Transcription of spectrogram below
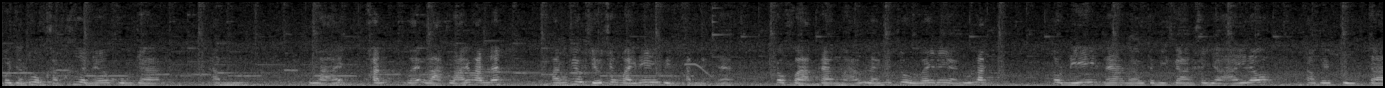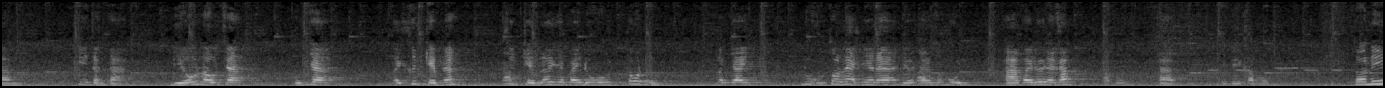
ก็จะร่วมขับเคลื่อนนะครับคงจะทำหลายพันหลายหลากหลายพันนะพันธุ์เปรี้ยวเขียวเชียงใหม่นี่เป็นพันหนึ่งนะก็ฝากทางมหาวิทยาลัยแม่โจ้ไว้ได้อนุรักษ์ต้นนี้นะเราจะมีการขยายแล้วเอาไปปลูกตามที่ต่างๆ เดี๋ยวเราจะผมจะไปขึ้นเก็บนะครับขึ้นเก็บแล้วจะไปดูต้นลำไยลูกของต้นแรกเนี่ยนะ เดี๋ยวอาจารย์สมบูรณ์พาไปด้วยนะครับ ครับผมครับยินดีครับผม ตอนนี้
